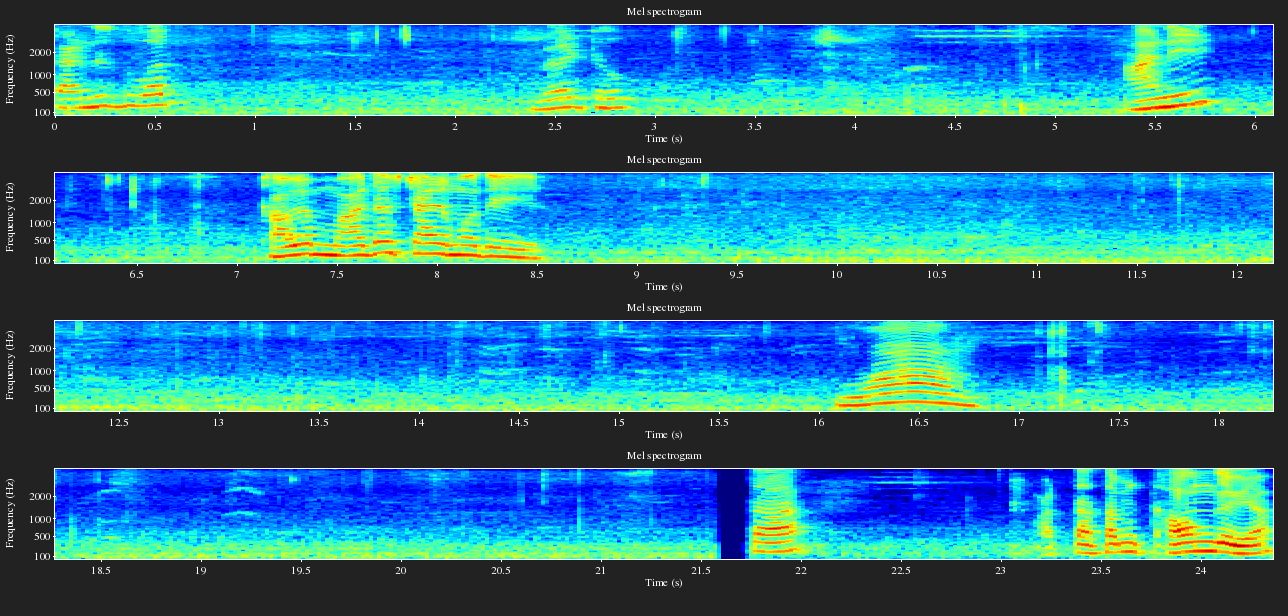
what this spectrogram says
सँडविचवर वेळ ठेवू. आणि खावे माझ्या स्टाईलमध्ये. वा आता आता आता मी खाऊन घेऊया.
